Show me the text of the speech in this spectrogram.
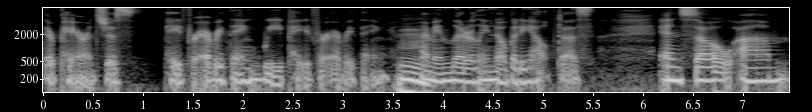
their parents just paid for everything. We paid for everything. I mean, literally, nobody helped us. And so um,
